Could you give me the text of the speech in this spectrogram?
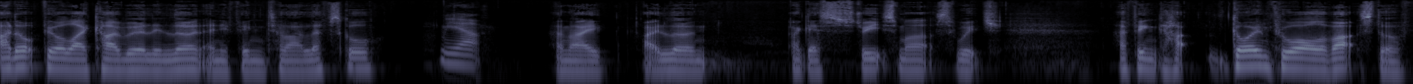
I don't feel like I really learned anything till I left school, Yeah. and I I learned, I guess, street smarts, which I think ha- going through all of that stuff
